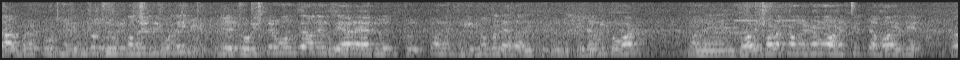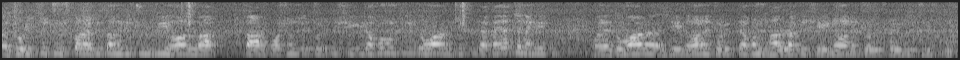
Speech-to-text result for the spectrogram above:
তারপরে প্রশ্ন এই দুটো ছবির কথা যদি বলি, যে চরিত্রের মধ্যে অনেক রেয়ার অ্যাড হয়েছে, চরিত্রে অনেক ভিন্নতা দেখা যাচ্ছে সেটা কি তোমার মানে বয়স বাড়ার সঙ্গে সঙ্গে অনেক ক্ষেত্রে হয় যে চরিত্র চুজ করার ক্ষেত্রে অনেকে চুজি হন বা তার পছন্দের চরিত্র সেই রকম কি তোমার ক্ষেত্রে দেখা যাচ্ছে নাকি? মানে তোমার যে ধরনের চরিত্র এখন ভালো লাগছে সেই ধরনের চরিত্র তুমি চুজ করছ?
